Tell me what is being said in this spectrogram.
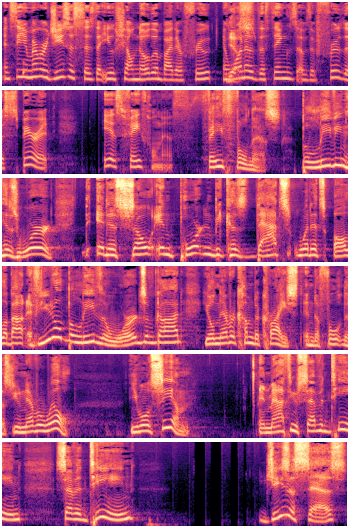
And see, remember, Jesus says that you shall know them by their fruit. And Yes. one of the things of the fruit of the Spirit is faithfulness. Faithfulness, believing his word. It is so important because that's what it's all about. If you don't believe the words of God, you'll never come to Christ in the fullness. You never will. You won't see him. In Matthew 17, 17, Jesus says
